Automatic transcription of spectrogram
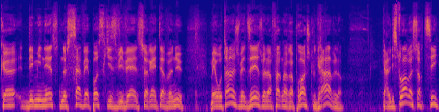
que des ministres ne savaient pas ce qui se vivait, elles seraient intervenues. Mais autant, je vais dire, je vais leur faire un reproche grave, là. Quand l'histoire est sortie,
